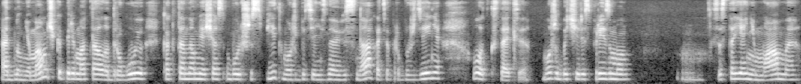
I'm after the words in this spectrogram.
Одну мне мамочка перемотала, другую как-то она у меня сейчас больше спит. Может быть, я не знаю, весна, хотя пробуждение. Вот, кстати, может быть, через призму состояния мамы.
